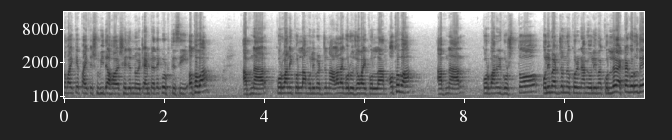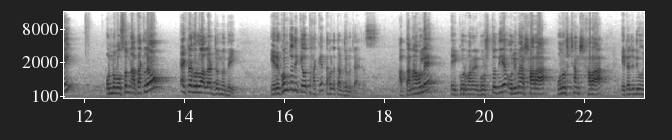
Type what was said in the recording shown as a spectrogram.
সবাইকে পাইতে সুবিধা হয়, সেজন্য ওই টাইমটাতে করতেছি, অথবা আপনার কোরবানি করলাম অলিমার জন্য আলাদা গরু জবাই করলাম, অথবা আপনার কোরবানির গোস্ত অলিমার জন্য করি না, আমি অলিমা করলেও একটা গরু দেই, অন্য বছর না থাকলেও একটা গরু আল্লাহর জন্য দেই। এরকম যদি কেউ থাকে, তাহলে তার জন্য আছে। আর তা না হলে এই কোরবানির গোস্ত দিয়ে অলিমা সারা, অনুষ্ঠান সারা, এটা যদি ওই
